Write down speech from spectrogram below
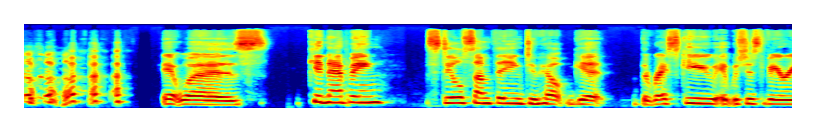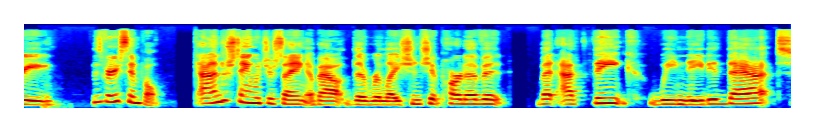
it was kidnapping, steal something to help get the rescue. It was just very, it was very simple. I understand what you're saying about the relationship part of it, but I think we needed that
